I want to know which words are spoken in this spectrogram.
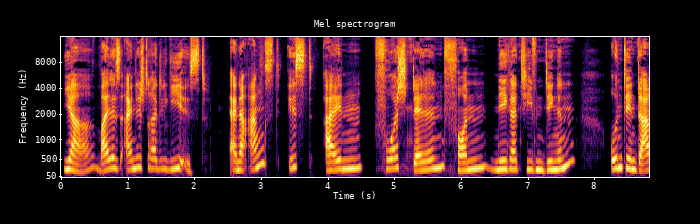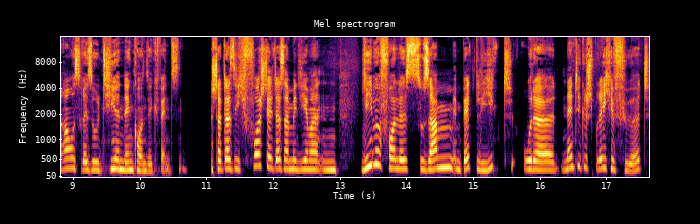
Ja, weil es eine Strategie ist. Eine Angst ist ein Vorstellen von negativen Dingen und den daraus resultierenden Konsequenzen. Statt dass sich vorstellt, dass er mit jemandem liebevolles zusammen im Bett liegt oder nette Gespräche führt,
